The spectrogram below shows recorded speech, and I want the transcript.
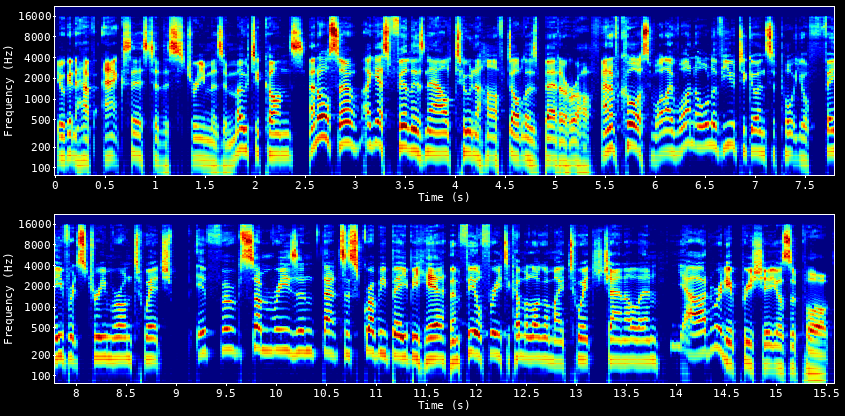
You're going to have access to the streamer's emoticons. And also, I guess Phil is now two and a half dollars better off. And of course, while I want all of you to go and support your favorite streamer streamer on Twitch. If for some reason that's a scrubby baby here, then feel free to come along on my Twitch channel and yeah, I'd really appreciate your support.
